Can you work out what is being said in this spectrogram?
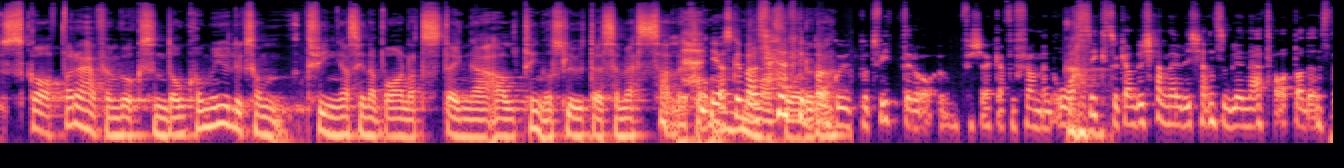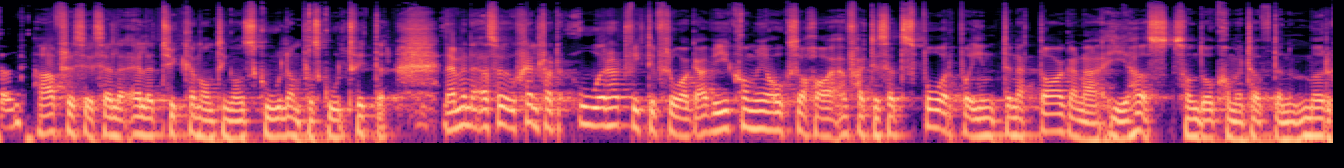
skapa det här för en vuxen, de kommer ju liksom tvinga sina barn att stänga allting och sluta smsa. Liksom, jag skulle bara får det Bara gå ut på Twitter och försöka få fram en åsikt så kan du känna hur det känns att bli näthatad en stund. Ja, precis. Eller, eller tycka någonting om skolan på skoltwitter. Nej, men alltså självklart, oerhört viktig fråga. Vi kommer ju också ha faktiskt ett spår på internetdagarna i höst som då kommer ta upp den, mörk,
